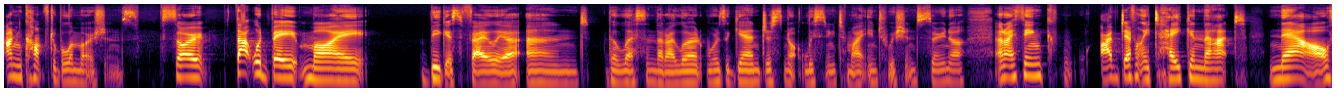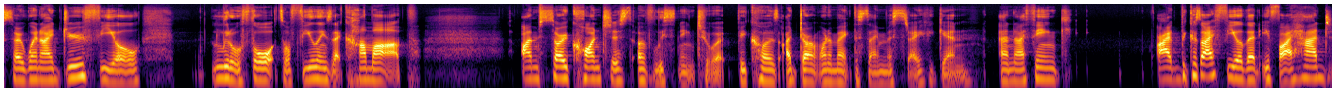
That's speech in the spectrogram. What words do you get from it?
uncomfortable emotions. So that would be my biggest failure and the lesson that I learned was again just not listening to my intuition sooner. And I think I've definitely taken that now. So when I do feel little thoughts or feelings that come up, I'm so conscious of listening to it because I don't want to make the same mistake again. And I think I because I feel that if I had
